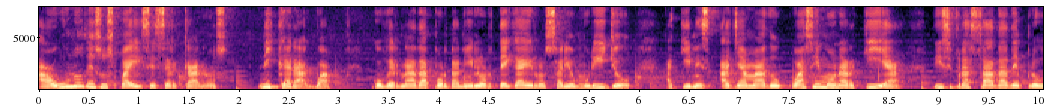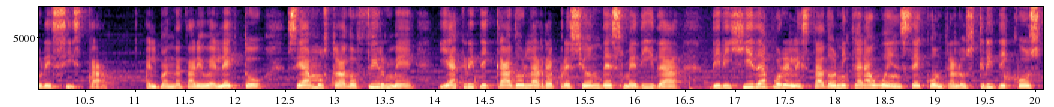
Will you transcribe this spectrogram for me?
a uno de sus países cercanos, Nicaragua, gobernada por Daniel Ortega y Rosario Murillo, a quienes ha llamado cuasi monarquía disfrazada de progresista. El mandatario electo se ha mostrado firme y ha criticado la represión desmedida dirigida por el Estado nicaragüense contra los críticos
